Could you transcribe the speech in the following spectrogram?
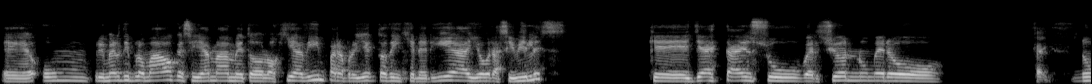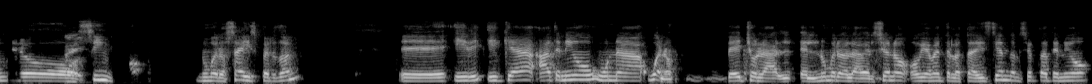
Eh, un primer diplomado que se llama Metodología BIM para proyectos de ingeniería y obras civiles, que ya está en su versión número 6. Número 5, número 6, perdón. Eh, y, que ha, tenido una, bueno, de hecho el número de la versión obviamente lo está diciendo, ¿no es cierto? Ha tenido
